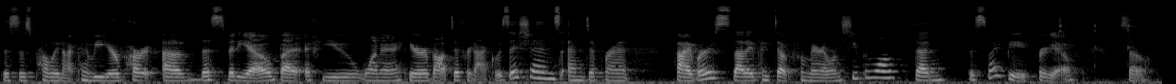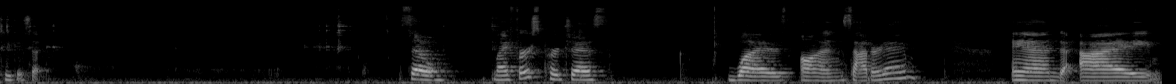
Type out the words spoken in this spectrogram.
this is probably not gonna be your part of this video, but if you wanna hear about different acquisitions and different fibers that I picked up from Maryland Sheep and Wool, then this might be for you. So take a sip. So my first purchase was on Saturday and I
